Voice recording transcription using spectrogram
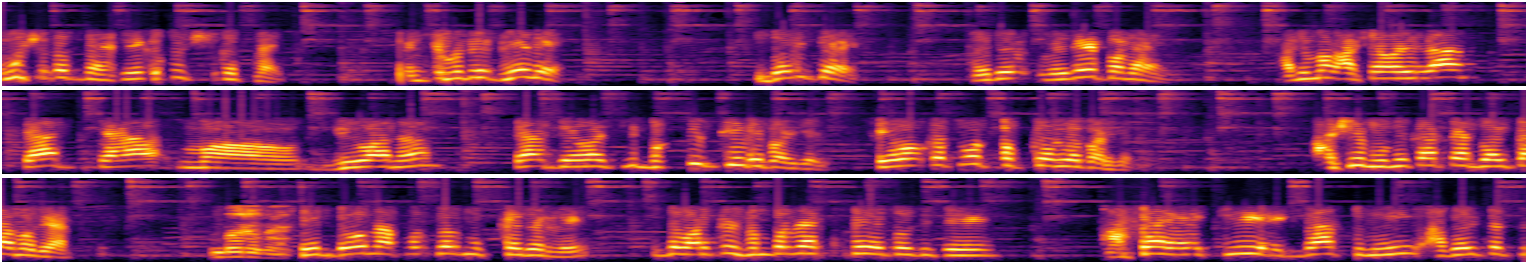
होऊ शकत नाही ते कसं शकत नाही. त्यांच्यामध्ये भेद आहे. द्वैत आहे. वेगळेपण आहे. आणि मग अशा वेळेला त्या त्या जीवानं त्या देवाची भक्तीच केली पाहिजे. सेवकत्वच पत्करलं पाहिजे. अशी भूमिका त्या द्वैतामध्ये असते. बरोबर. हे दोन आपण जर मुख्य धरले तर वारकरी संप्रदाय कुठे येतो तिथे? असं आहे की एकदा तुम्ही अद्वैत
